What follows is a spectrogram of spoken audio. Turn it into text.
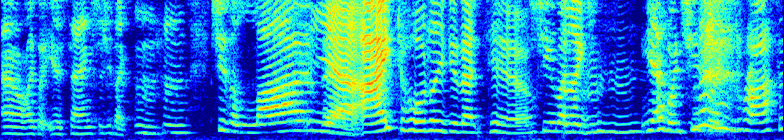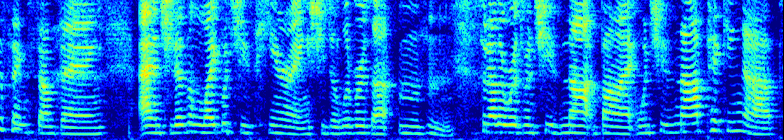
I don't like what you're saying. So she's like, mm-hmm. She's a lot of. Yeah, I totally do that too. She, like, like mhm. Yeah, when she's like processing something and she doesn't like what she's hearing, she delivers a mm-hmm. So in other words, when she's not buying, when she's not picking up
